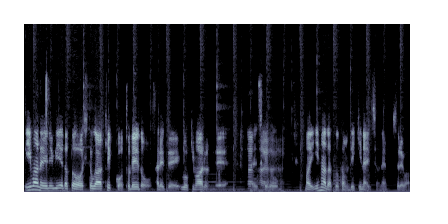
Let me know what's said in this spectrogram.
今の NBA だと人が結構トレードされて動き回るんで、あれですけど、まあ今だと多分できないですよね、それは。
